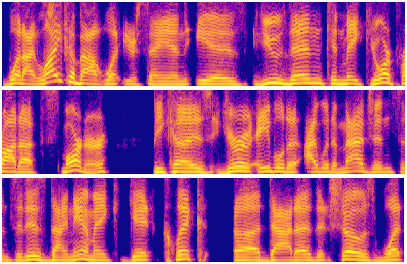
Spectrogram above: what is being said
what I like about what you're saying is you then can make your product smarter because you're able to, I would imagine, since it is dynamic, get click uh, data that shows what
